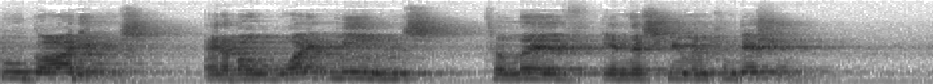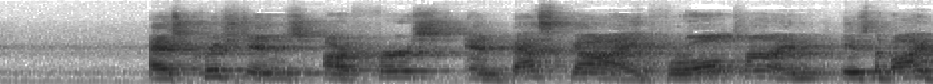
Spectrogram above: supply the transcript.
who God is and about what it means to live in this human condition. As Christians, our first and best guide for all time is the Bible,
